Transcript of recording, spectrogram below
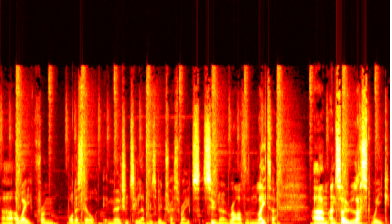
uh, away from what are still emergency levels of interest rates sooner rather than later. Um, and so last week,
